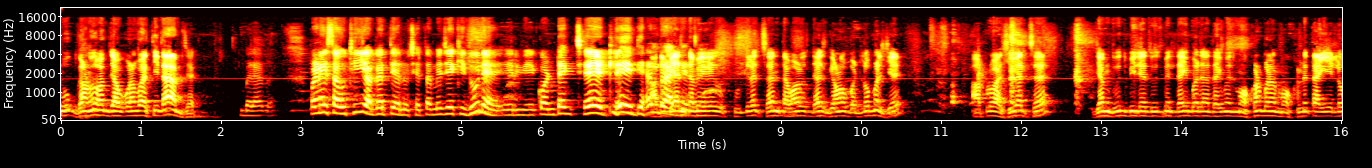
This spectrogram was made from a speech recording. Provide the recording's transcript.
હું ઘણું સમજાવું પણ વસ્તી ના સમજે બરાબર. પણ એ સૌથી અગત્યનું છે. તમે જે કીધું ને એ એ કોન્ટેક્ટ છે એટલે ધ્યાન રાખે તમે કુદરત છે ને તમારો દસ ગણો બદલો મળશે. આપણો આશીર્વાદ છે. જેમ દૂધ બી લે દૂધ દહીં બને દહીં મોખણ બને મોખણને તાઈ એટલે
